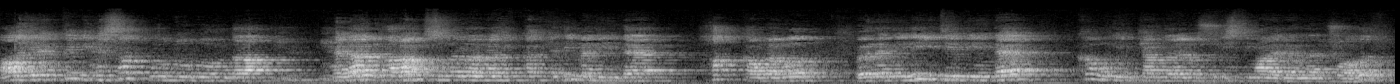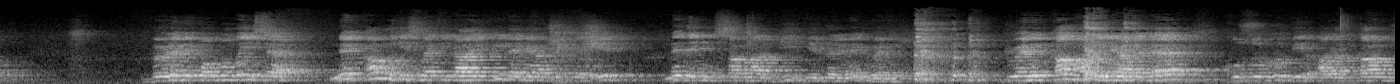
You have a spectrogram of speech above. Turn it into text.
ahirette bir hesap unutulduğunda, helal haram sınırlarına dikkat edilmediğinde, hak kavramı önemini yitirdiğinde, kamu imkanlarını suistimal edenler çoğalır. Böyle bir toplumda ise ne kamu hizmeti layıkıyla gerçekleşir, ne de insanlar birbirlerine güvenir. Güvenip kalmadığı yerde de huzurlu bir hayattan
